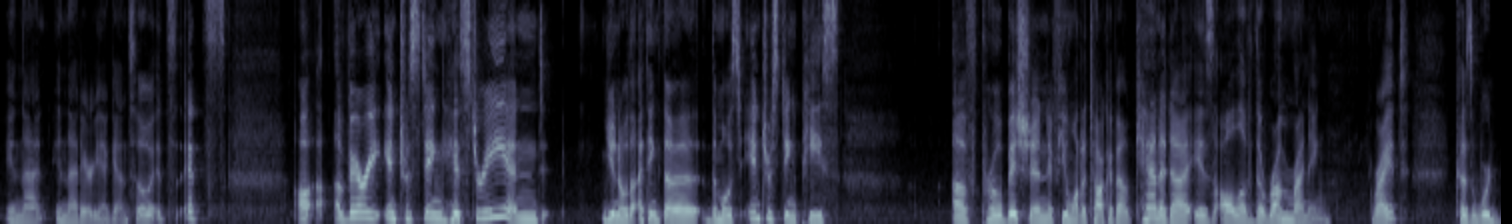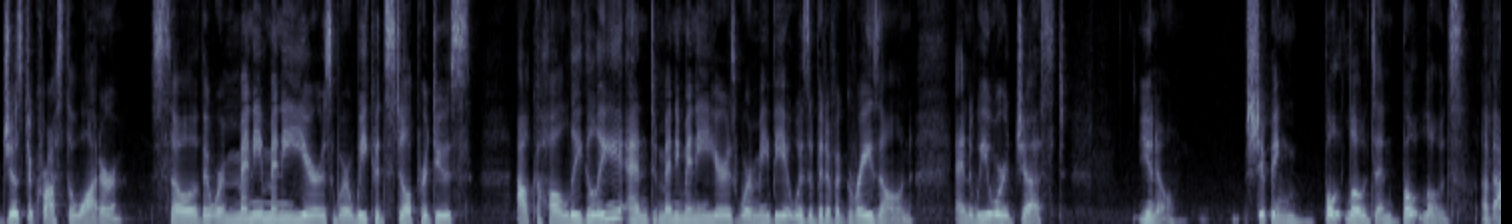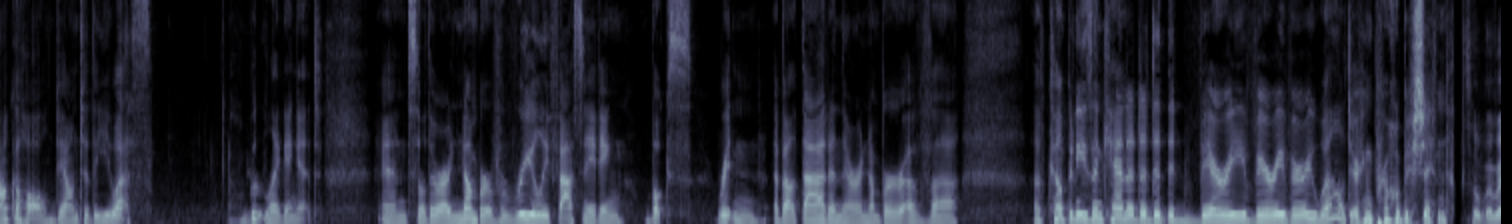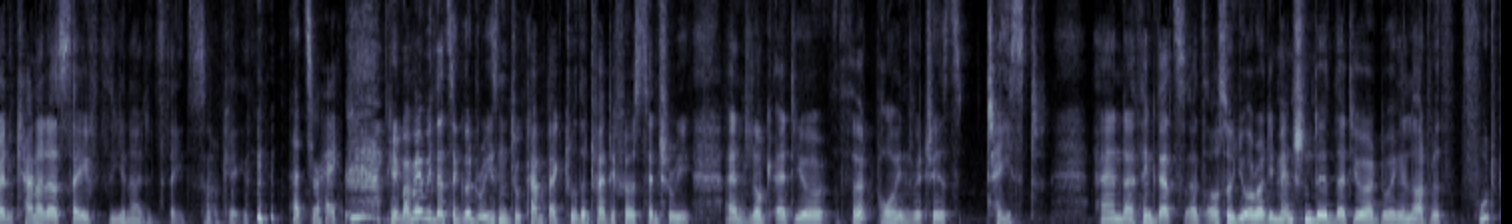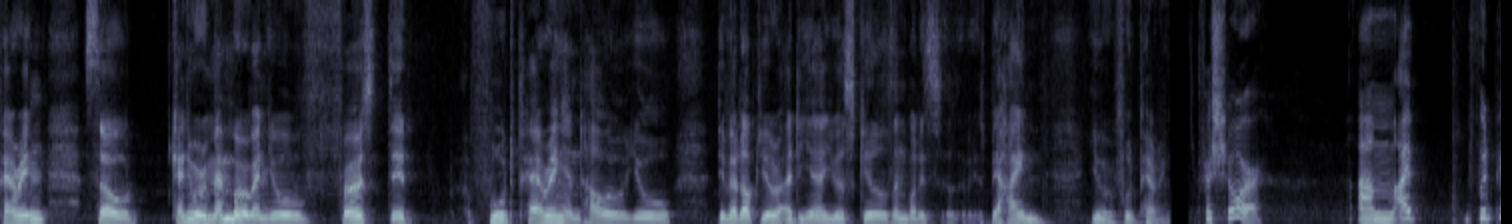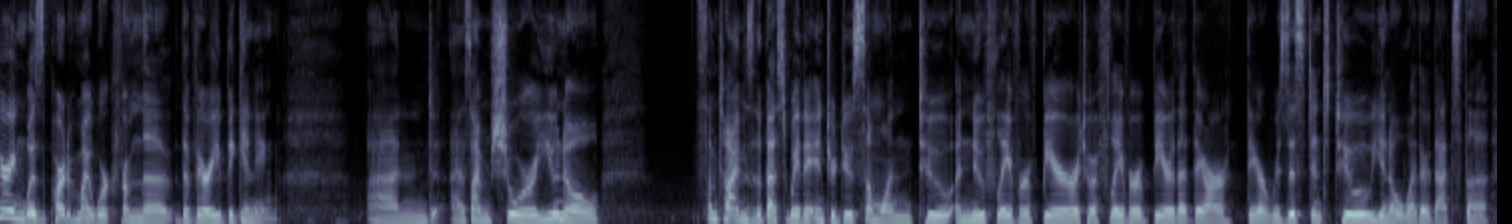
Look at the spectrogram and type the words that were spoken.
in that in that area again. So it's it's a, a very interesting history, and you know, I think the the most interesting piece of prohibition, if you want to talk about Canada, is all of the rum running, right? Because we're just across the water. So there were many, many years where we could still produce alcohol legally and many, many years where maybe it was a bit of a gray zone. And we were just, you know, shipping boatloads and boatloads of alcohol down to the US, bootlegging it. And so there are a number of really fascinating books written about that. And there are a number of, uh, of companies in Canada that did very, very, very well during Prohibition. So when Canada saved the United States, okay. that's right. Okay, but maybe that's a good reason to come back to the 21st century and look at your third point, which is taste. And I think that's, that's also, you already mentioned it, that you are doing a lot with food pairing. So can you remember when you first did food pairing and how you developed your idea, your skills, and what is, is behind your food pairing? For sure. Um, I food pairing was part of my work from the the very beginning, and as I'm sure you know, sometimes the best way to introduce someone to a new flavor of beer or to a flavor of beer that they are they are resistant to, you know, whether that's the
